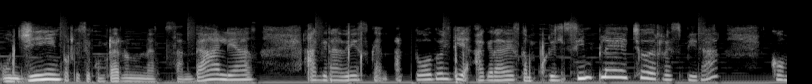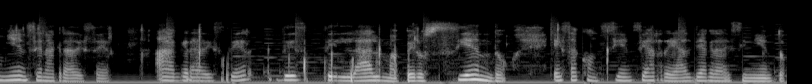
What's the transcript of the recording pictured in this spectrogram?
un jean, porque se compraron unas sandalias. Agradezcan a todo el día, agradezcan por el simple hecho de respirar, comiencen a agradecer agradecer desde el alma, pero siendo esa conciencia real de agradecimiento.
